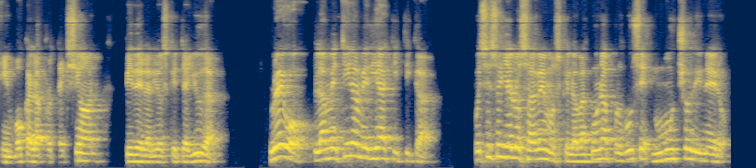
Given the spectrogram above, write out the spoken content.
invoca la protección, pídele a Dios que te ayuda. Luego, la mentira mediática, pues eso ya lo sabemos, que la vacuna produce mucho dinero.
